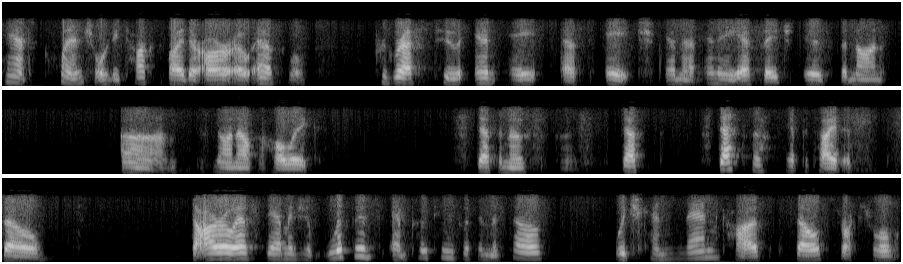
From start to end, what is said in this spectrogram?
can't quench or detoxify their ROS will progress to NASH, and that NASH is the non um, non-alcoholic stephanos. So the ROS damage lipids and proteins within the cells, which can then cause cell structural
